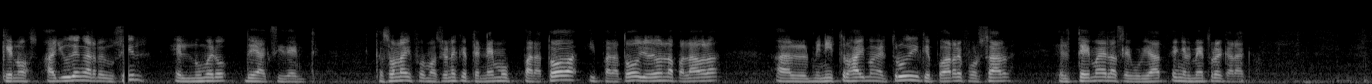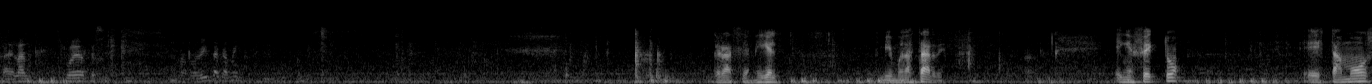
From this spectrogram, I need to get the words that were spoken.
que nos ayuden a reducir el número de accidentes. Estas son las informaciones que tenemos para todas y para todo. Yo doy la palabra al ministro Jaime Eltrudi que pueda reforzar el tema de la seguridad en el metro de Caracas. Adelante. Gracias, Miguel. Bien, buenas tardes. En efecto, estamos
